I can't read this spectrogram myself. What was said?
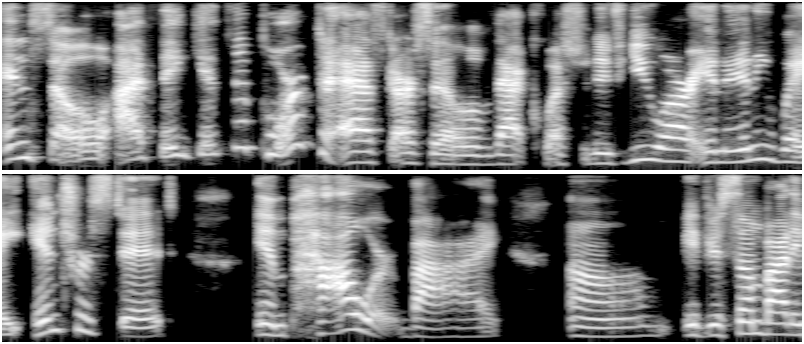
And so I think it's important to ask ourselves that question. If you are in any way interested, empowered by, um, if you're somebody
